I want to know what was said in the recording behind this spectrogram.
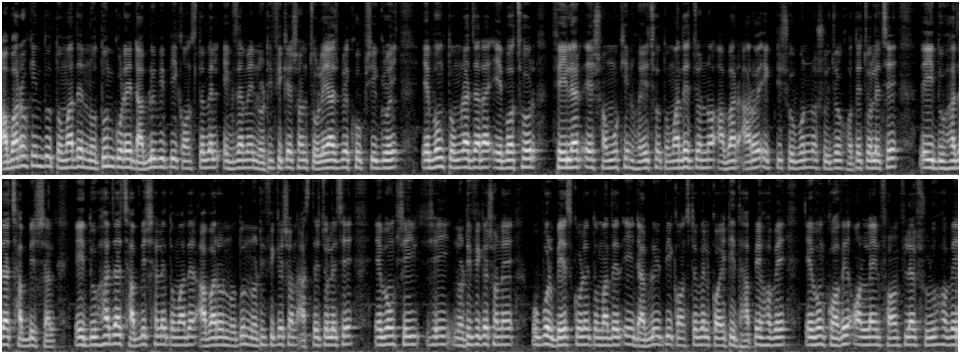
আবারও কিন্তু তোমাদের নতুন করে ডাব্লিউবিপি কনস্টেবল এক্সামের নোটিফিকেশন চলে আসবে খুব শীঘ্রই এবং তোমরা যারা এবছর ফেইলার এর সম্মুখীন হয়েছো, তোমাদের জন্য আবার আরও একটি সুবর্ণ সুযোগ হতে চলেছে এই দু হাজার ছাব্বিশ সাল। এই দু হাজার ছাব্বিশ সালে তোমাদের আবারও নতুন নোটিফিকেশন আসতে চলেছে এবং সেই সেই নোটিফিকেশনের উপর বেস করে তোমাদের এই ডাব্লিউপি কনস্টেবল কয়টি ধাপে হবে এবং কবে অনলাইন ফর্ম ফিল শুরু হবে,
